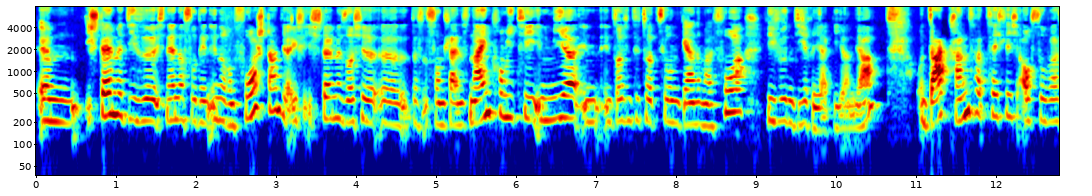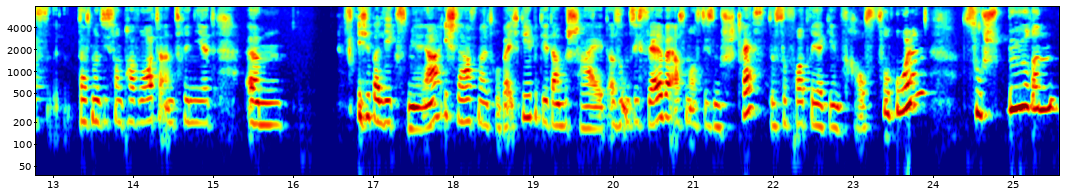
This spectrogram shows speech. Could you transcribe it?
ähm, ich stelle mir diese, ich nenne das so den inneren Vorstand, ja, ich, ich stelle mir solche, äh, das ist so ein kleines Nein-Komitee in mir in, in solchen Situationen gerne mal vor, wie würden die reagieren, ja? Und da kann tatsächlich auch sowas, dass man sich so ein paar Worte antrainiert, ähm, ich überleg's mir, ja, ich schlafe mal drüber, ich gebe dir dann Bescheid. Also um sich selber erstmal aus diesem Stress des Sofortreagierens rauszuholen, zu spüren,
